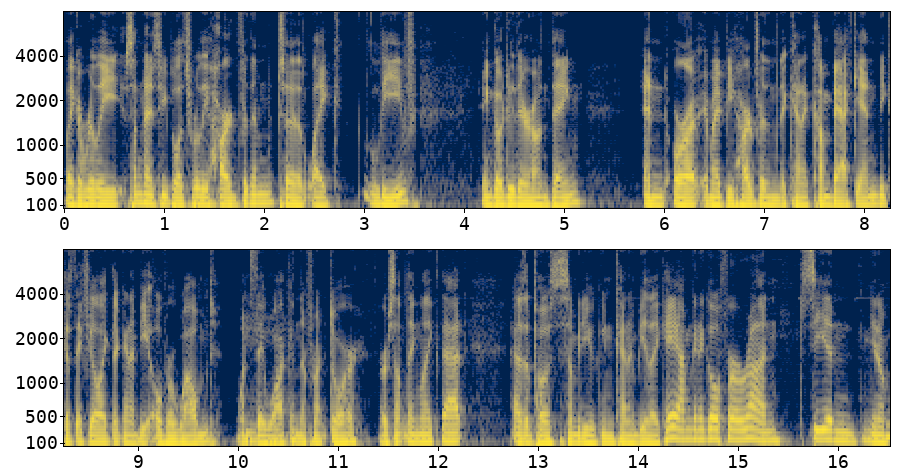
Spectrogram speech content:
like a really sometimes people it's really hard for them to like leave and go do their own thing. And or it might be hard for them to kind of come back in because they feel like they're going to be overwhelmed once they Mhm. walk in the front door or something like that as opposed to somebody who can kind of be like, "Hey, I'm going to go for a run. See you in you know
